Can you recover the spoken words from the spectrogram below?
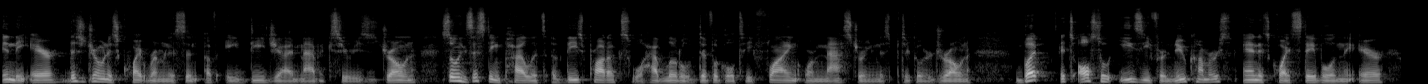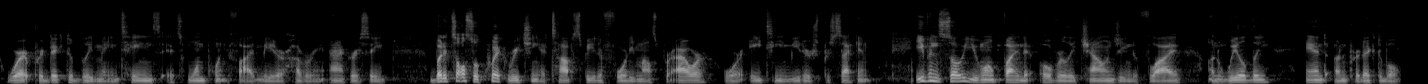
In the air, this drone is quite reminiscent of a DJI Mavic series drone, so existing pilots of these products will have little difficulty flying or mastering this particular drone. But it's also easy for newcomers and it's quite stable in the air where it predictably maintains its 1.5 meter hovering accuracy. But it's also quick reaching a top speed of 40 miles per hour or 18 meters per second. Even so, you won't find it overly challenging to fly, unwieldy, and unpredictable.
